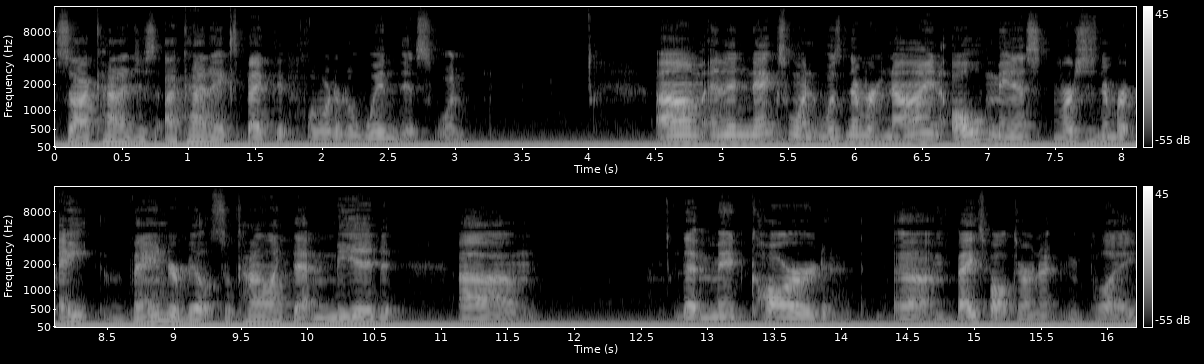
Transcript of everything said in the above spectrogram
So I kind of just I kind of expected Florida to win this one. Um, and then next one was number nine Ole Miss versus number eight Vanderbilt. So kind of like that mid. Um, that mid card um, baseball tournament play.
